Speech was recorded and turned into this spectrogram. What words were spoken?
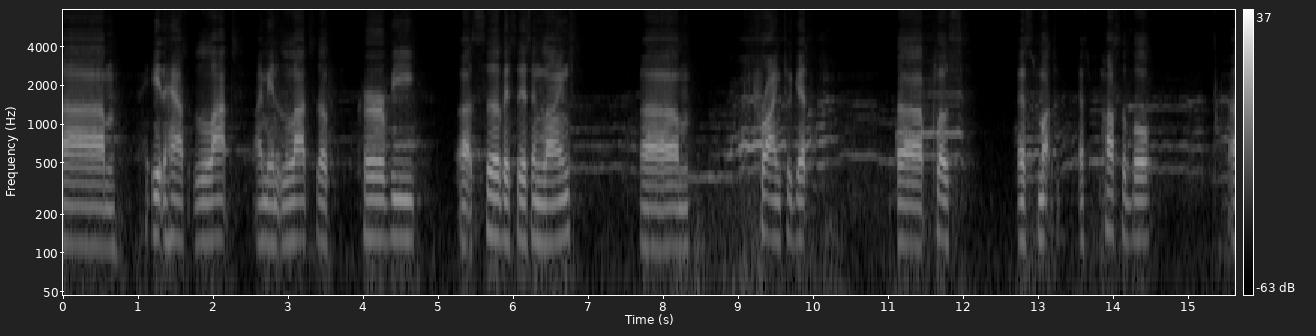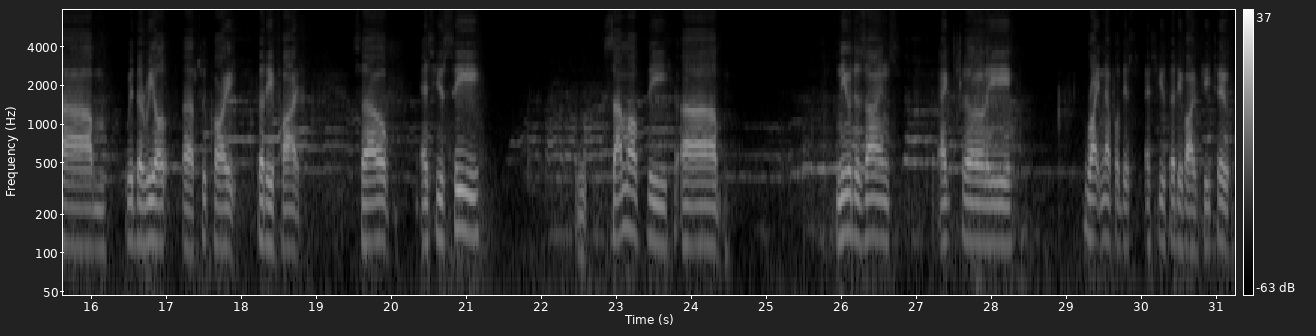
Um, it has lots, I mean lots of curvy uh, services and lines um, trying to get uh, close as much as possible um, with the real uh, Sukhoi 35. So as you see some of the uh, new designs actually right now for this SU35 G2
